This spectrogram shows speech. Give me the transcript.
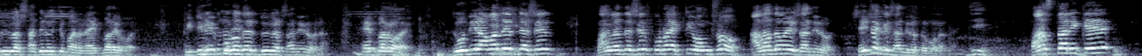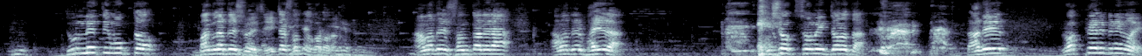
দুইবার স্বাধীন হইতে পারে না একবারে হয়। পৃথিবীর কোনো দেশ। দুইবার স্বাধীন হয় না একবারও হয়। যদি আমাদের দেশের বাংলাদেশের কোনো একটি অংশ আলাদা হয়ে স্বাধীন হয় সেইটাকে স্বাধীনতা বলা যায়। পাঁচ তারিখে দুর্নীতি মুক্ত বাংলাদেশ হয়েছে এটা সত্য ঘটনা। আমাদের সন্তানেরা আমাদের ভাইয়েরা কৃষক শ্রমিক জনতা তাদের রক্তের বিনিময়ে।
